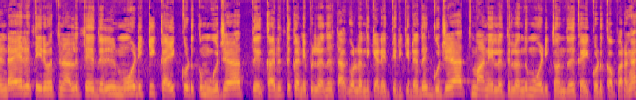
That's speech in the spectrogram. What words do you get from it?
ரெண்டாயிரத்தி இருபத்தி நாலு தேர்தலில் மோடிக்கு கை கொடுக்கும் குஜராத் கருத்து கணிப்பில் வந்து தகவல் வந்து கிடைத்திருக்கிறது. குஜராத் மாநிலத்தில் வந்து மோடிக்கு வந்து கை கொடுக்க போகிறாங்க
